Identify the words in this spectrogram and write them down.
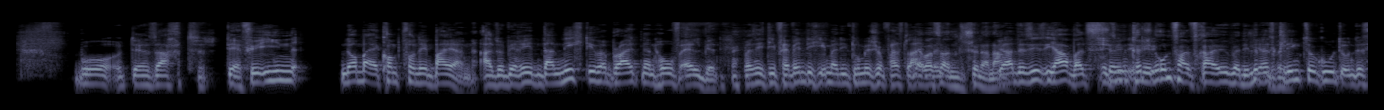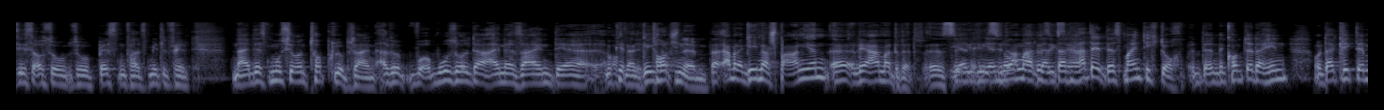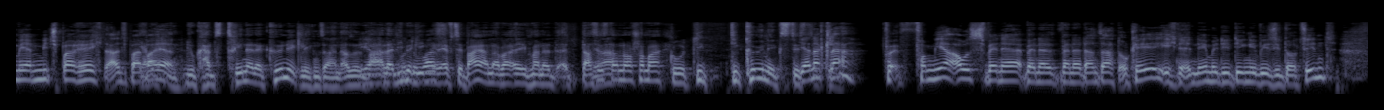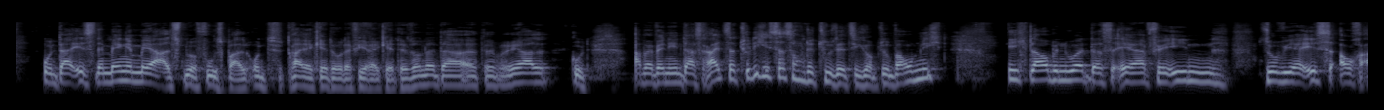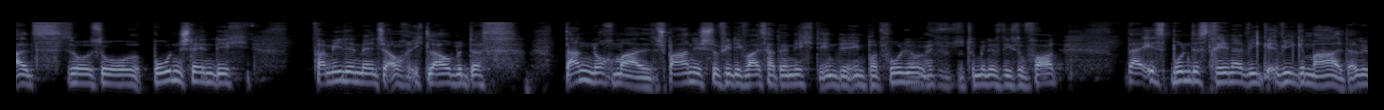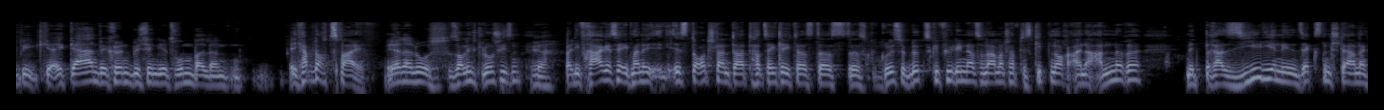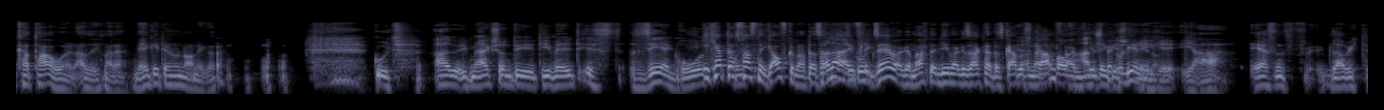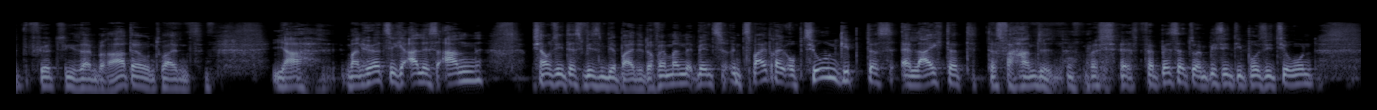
wo der sagt, der für ihn Nochmal, er kommt von den Bayern. Also wir reden dann nicht über Brighton and Hove Albion. Ich weiß nicht, die verwende ich immer, die tun mir schon fast leid. Ja, was ein schöner Name. Ja, das ist, ja, weil es schön, Sie können den unfallfrei über die Lippen Ja, es klingt so gut und es ist auch so, so bestenfalls Mittelfeld. Nein, das muss ja ein Top-Club sein. Also wo, wo soll da einer sein, der okay, dann Tottenham. Nach, aber dann nach Spanien, äh, Real Madrid. Äh, ja, ja, nochmal, dann, dann hat er, das meinte ich doch. Dann kommt er dahin und da kriegt er mehr Mitspracherecht als bei ja, Bayern. Du kannst Trainer der Königlichen sein. Also ja, bei aller Liebe gegen den FC Bayern, aber ich meine, das ist dann noch schon mal gut die, die Königsdisziplin. Ja, na klar. Von mir aus, wenn er, wenn er, wenn er dann sagt, okay, ich nehme die Dinge, wie sie dort sind, und da ist eine Menge mehr als nur Fußball und Dreierkette oder Viererkette, sondern da Real gut. Aber wenn ihn das reizt, natürlich ist das auch eine zusätzliche Option. Warum nicht? Ich glaube nur, dass er für ihn, so wie er ist, auch als so so bodenständig Familienmensch auch, ich glaube, dass dann nochmal Spanisch, so viel ich weiß, hat er nicht in de, im Portfolio, oh, zumindest nicht sofort. Da ist Bundestrainer wie, wie gemalt. Also wie, gern, wir können ein bisschen jetzt rumballern. Ich habe noch zwei. Ja, na los. Soll ich losschießen? Ja. Weil die Frage ist ja, ich meine, ist Deutschland da tatsächlich das, das, das größte Glücksgefühl in der Nationalmannschaft? Es gibt noch eine andere mit Brasilien den sechsten Stern in Katar holen. Also ich meine, mehr geht ja nun auch nicht, oder? Gut, also ich merke schon, die, die Welt ist sehr groß. Ich habe das fast nicht aufgemacht. Das hat Hansi Flick selber gemacht, indem er gesagt hat, es gab es eine gab Anfrage. auch andere Gespräche. Ja, erstens, glaube ich, führt sie sein Berater und zweitens ja, man hört sich alles an. Schauen Sie, das wissen wir beide doch. Wenn man, wenn es zwei, drei Optionen gibt, das erleichtert das Verhandeln. Es verbessert so ein bisschen die Position,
